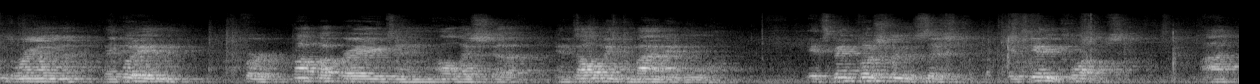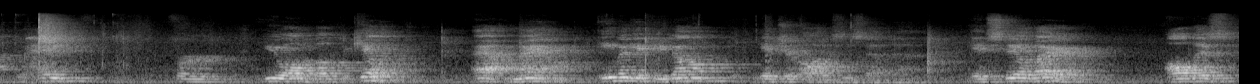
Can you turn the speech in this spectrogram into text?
was around, they put in for pump upgrades and all this stuff, and it's all been combined into one. It's been pushed through the system. It's getting close. I hate for you all to vote to kill it out now, even if you don't get your audits and stuff done. It's still there. All this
